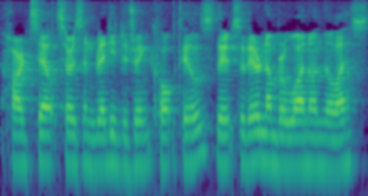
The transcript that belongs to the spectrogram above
hard seltzers and ready to drink cocktails. They're, so they're number one on the list.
